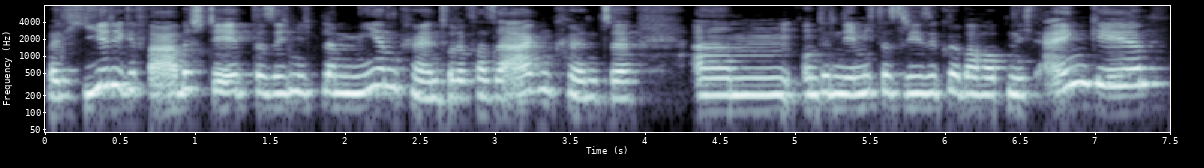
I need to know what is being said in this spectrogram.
weil hier die Gefahr besteht, dass ich mich blamieren könnte oder versagen könnte ähm, und indem ich das Risiko überhaupt nicht eingehe,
